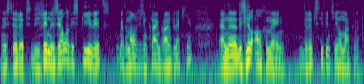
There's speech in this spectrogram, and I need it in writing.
Dan is de rups. Die vlinder zelf is spierwit. Met de mannetjes een klein bruin vlekje. En eh dit is heel algemeen. De rups die vind je heel makkelijk.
